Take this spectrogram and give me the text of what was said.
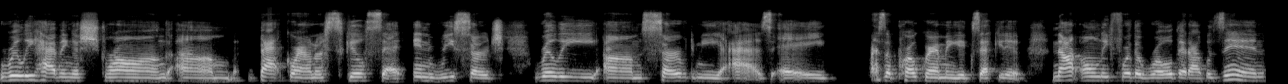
really having a strong um, background or skill set in research really um, served me as a as a programming executive, not only for the role that I was in,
